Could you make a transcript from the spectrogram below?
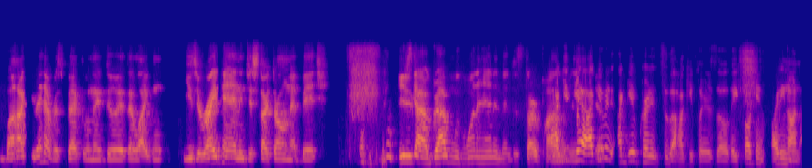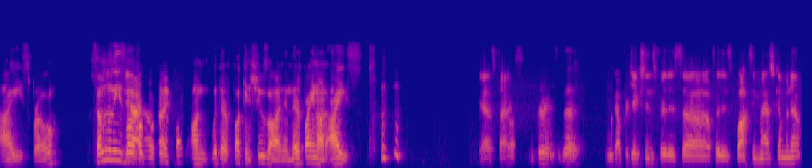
But hockey, they have respect when they do it. They're like, use your right hand and just start throwing that bitch. You just gotta grab them with one hand and then just start I piling. give, yeah, I give it. I give credit to the hockey players though. They fucking fighting on ice, bro. Some of these Yeah, motherfuckers know, right? fight on with their fucking shoes on, and they're fighting on ice. Yeah, that's facts. Credit to that. We got predictions for this uh for this boxing match coming up.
